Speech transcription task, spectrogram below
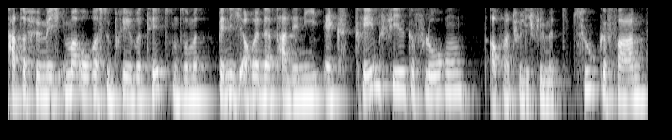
hatte für mich immer oberste Priorität. Und somit bin ich auch in der Pandemie extrem viel geflogen, auch natürlich viel mit Zug gefahren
